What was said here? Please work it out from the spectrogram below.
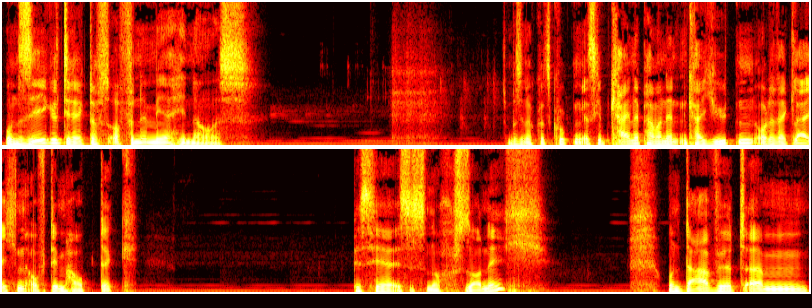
und segelt direkt aufs offene Meer hinaus. Muss ich noch kurz gucken. Es gibt keine permanenten Kajüten oder dergleichen auf dem Hauptdeck. Bisher ist es noch sonnig. Und da wird ähm,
